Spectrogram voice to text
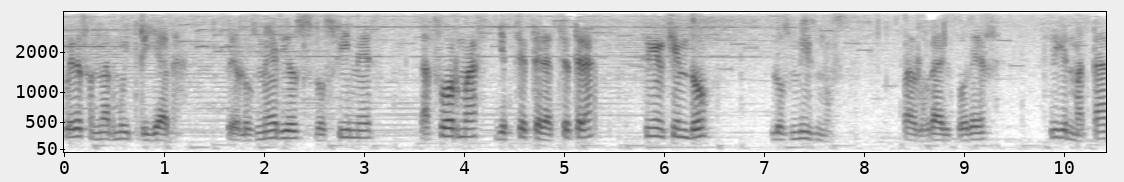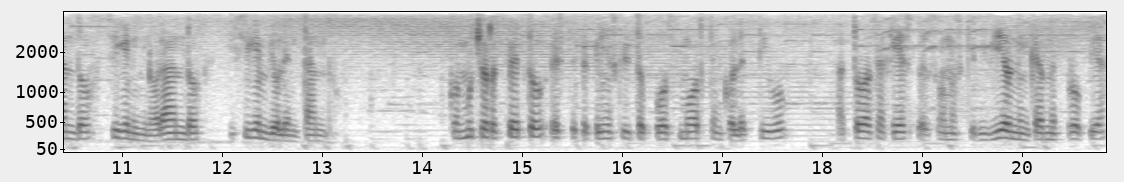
puede sonar muy trillada, pero los medios, los fines, las formas y etcétera, etcétera, siguen siendo los mismos para lograr el poder. Siguen matando, siguen ignorando y siguen violentando. Con mucho respeto, este pequeño escrito post-mortem colectivo a todas aquellas personas que vivieron en carne propia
